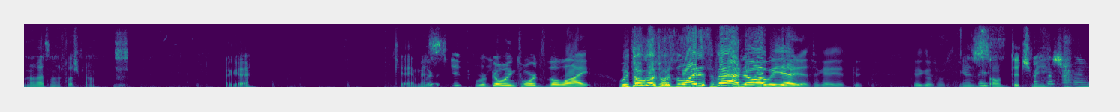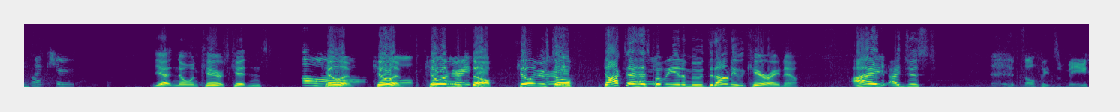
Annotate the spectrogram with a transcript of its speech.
No, that's not a flesh pound. okay. Okay, I missed. is We're going towards the light. Wait, don't go towards the light. It's bad. No, I mean, yeah, it is. Okay, it's good. Okay, go towards. You guys just all ditch me. back oh. here. Yeah, no one cares, kittens. Oh. Kill him. Kill him. Oh. Kill him Alright. yourself. Kill him yourself. Doctor has Alright. put me in a mood that I don't even care right now. I I just It's always me.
